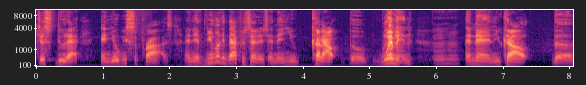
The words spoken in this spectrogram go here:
just do that and you'll be surprised and if you look at that percentage and then you cut out the women, Mm-hmm. and then you cut out the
